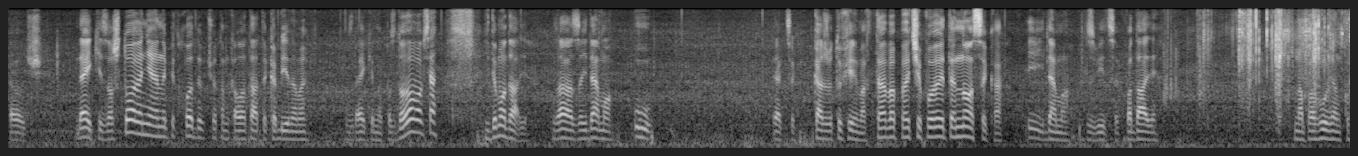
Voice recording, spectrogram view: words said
Коротше, деякі зашторені, я не підходив, що там калатати кабінами. З деякими поздоровався. Йдемо далі. Зараз зайдемо у, як це кажуть у фільмах, треба причепурити носика. І йдемо звідси подалі на прогулянку.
